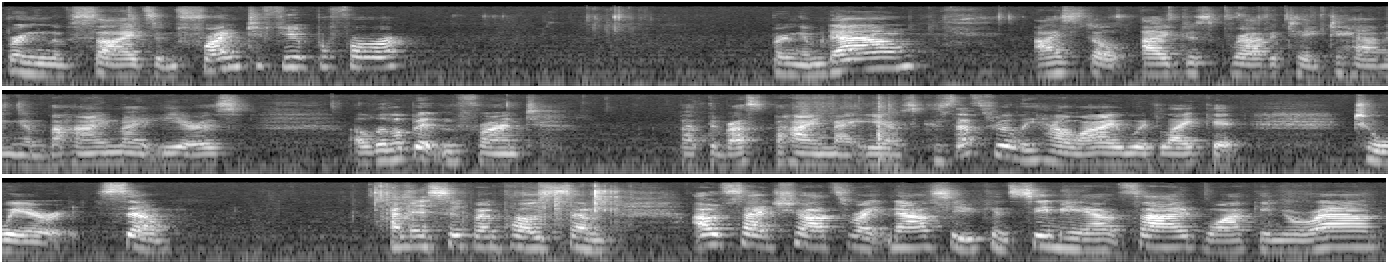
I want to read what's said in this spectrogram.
bring the sides in front if you prefer. Bring them down. I still, I just gravitate to having them behind my ears, a little bit in front, but the rest behind my ears, because that's really how I would like it to wear it. So, I'm going to superimpose some outside shots right now so you can see me outside walking around.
